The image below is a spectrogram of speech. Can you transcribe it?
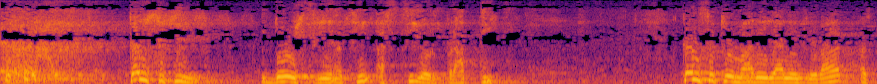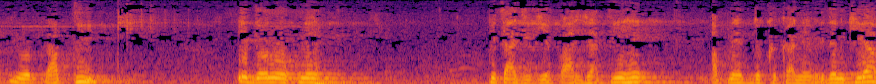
कंस की दो स्त्रियाँ थी अस्थि और प्राप्ति। कंस के मारे जाने के बाद अस्थि और प्राप्ति, ये दोनों अपने पिताजी के पास जाती हैं, अपने दुख का निवेदन किया।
